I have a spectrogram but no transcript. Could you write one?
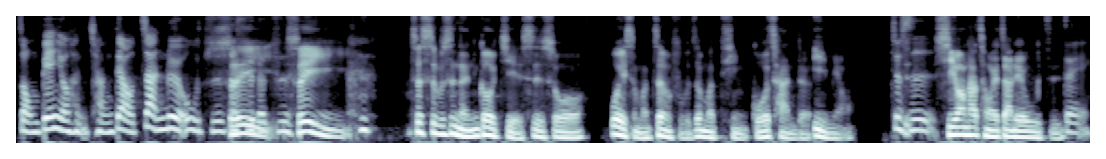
总编有很强调战略物资这四个字，所以，所以这是不是能够解释说为什么政府这么挺国产的疫苗？就是希望它成为战略物资。对。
